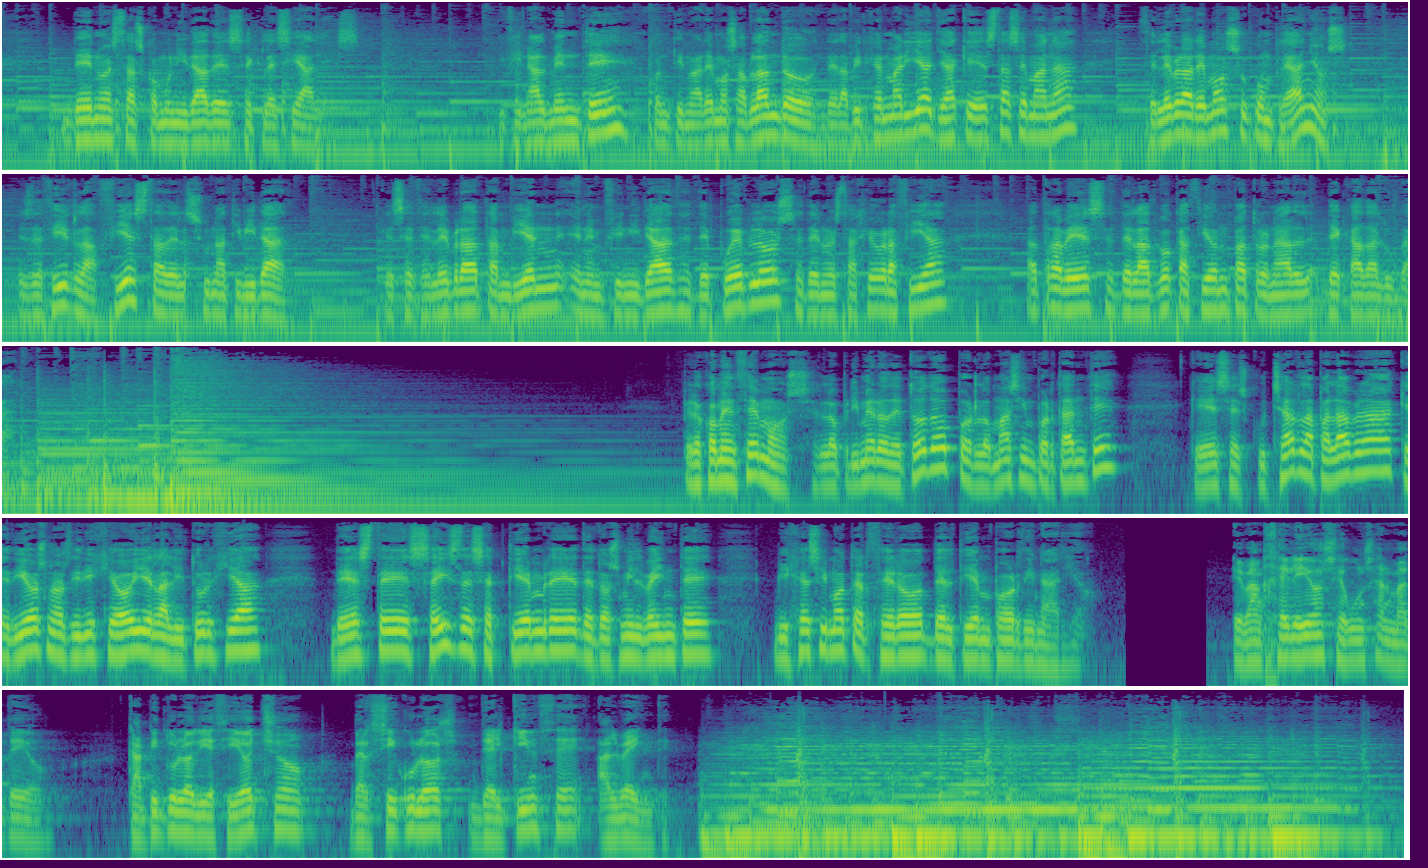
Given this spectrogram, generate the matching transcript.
de nuestras comunidades eclesiales. Y finalmente continuaremos hablando de la Virgen María ya que esta semana celebraremos su cumpleaños, es decir, la fiesta de su Natividad, que se celebra también en infinidad de pueblos de nuestra geografía a través de la advocación patronal de cada lugar. Pero comencemos, lo primero de todo, por lo más importante, que es escuchar la palabra que Dios nos dirige hoy en la liturgia de este 6 de septiembre de 2020, vigésimo tercero del tiempo ordinario. Evangelio según San Mateo, capítulo 18, versículos del 15 al 20.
